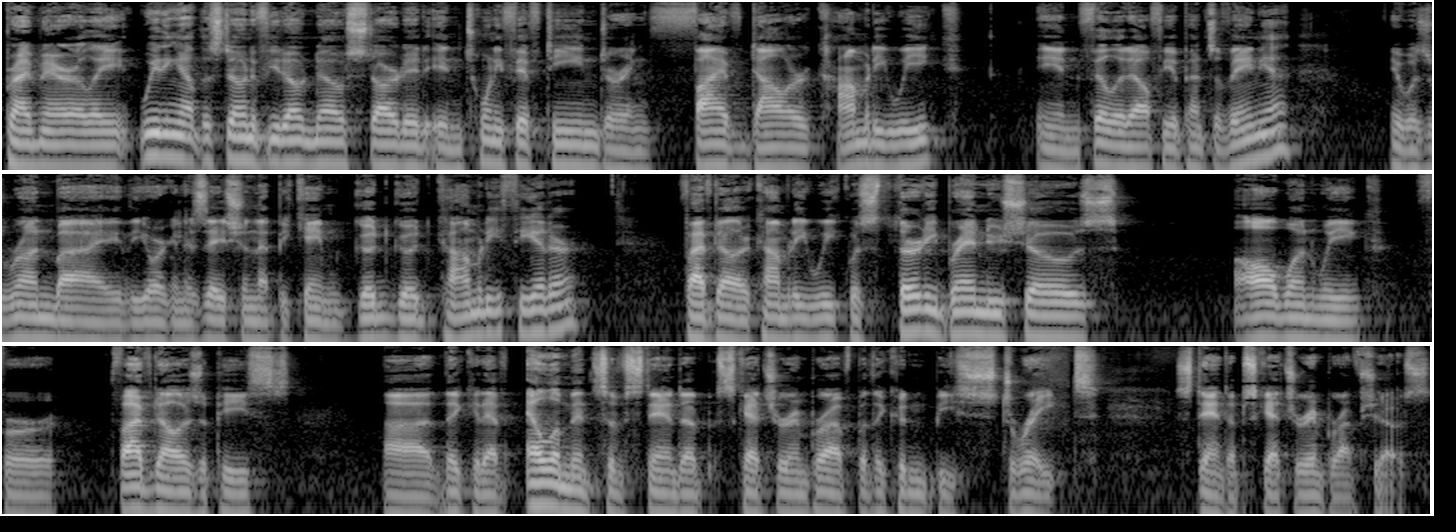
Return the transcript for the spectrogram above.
primarily, Weeding Out the Stone, if you don't know, started in 2015 during $5 Comedy Week in Philadelphia, Pennsylvania. It was run by the organization that became Good Good Comedy Theater. $5 Comedy Week was 30 brand new shows all one week for $5 a piece. Uh, they could have elements of stand up, sketch, or improv, but they couldn't be straight stand up, sketch, or improv shows.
